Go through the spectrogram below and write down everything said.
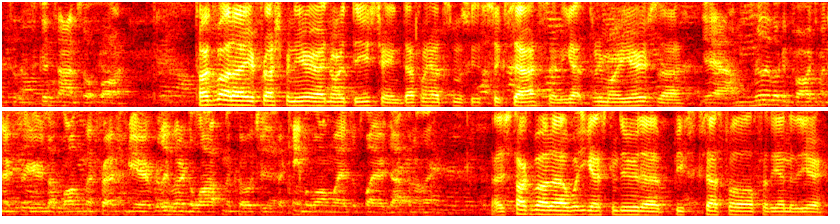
It's a, it's a good time so far. Talk about uh, your freshman year at Northeastern. Definitely had some success, and you got three more years. Uh, Yeah, I'm really looking forward to my next three years. I loved my freshman year. Really learned a lot from the coaches. I came a long way as a player, definitely. uh, just talk about uh, what you guys can do to be successful for the end of the year.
